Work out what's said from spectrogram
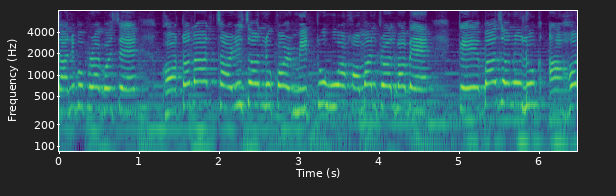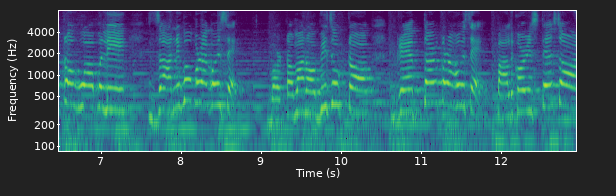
জানিব পৰা গৈছে। ঘটনাত চাৰিজন লোকৰ মৃত্যু হোৱা সমান্তৰালভাৱে কেইবাজনো লোক আহত হোৱা বুলি জানিব পৰা গৈছে। বৰ্তমান অভিযুক্তক গ্ৰেপ্তাৰ কৰা হৈছে। পালঘৰ ষ্টেচন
